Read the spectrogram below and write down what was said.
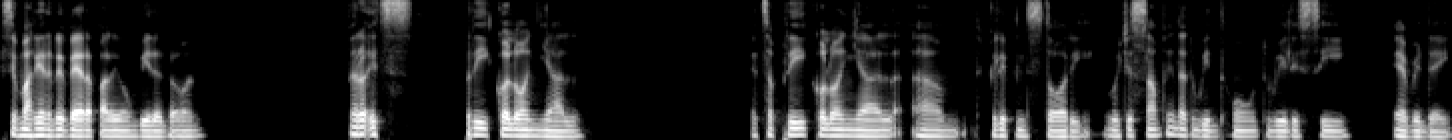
Si Marian Rivera pala yung bida doon. Pero it's pre-colonial. It's a pre-colonial um, Philippine story, which is something that we don't really see every day.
